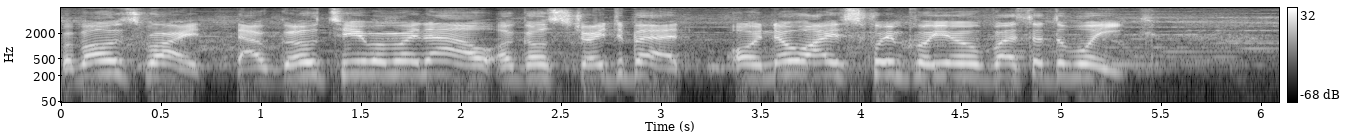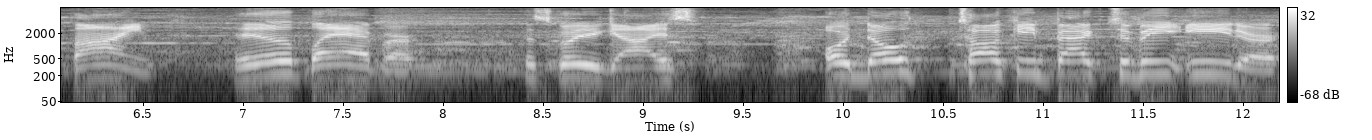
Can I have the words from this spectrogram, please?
Ramone's right. Now go to your room right now or go straight to bed. Or no ice cream for you rest of the week. Fine. Whatever. Let's go, you guys. Or no talking back to me either.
